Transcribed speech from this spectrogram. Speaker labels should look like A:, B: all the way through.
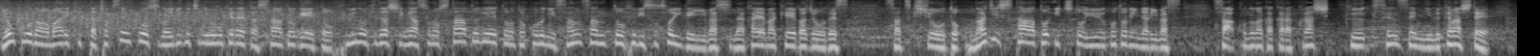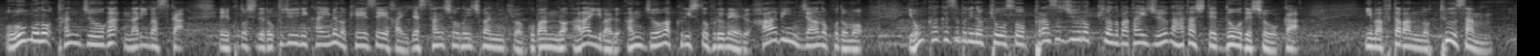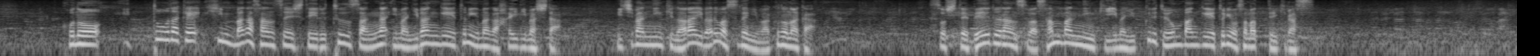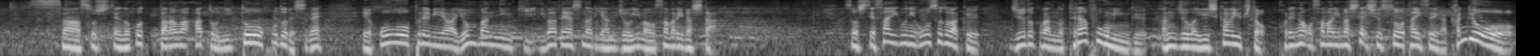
A: 4コーナーを回り切った直線コースの入り口に設けられたスタートゲート。冬の日差しがそのスタートゲートのところにさんさんと降り注いでいます。中山競馬場です。皐月賞と同じスタート位置ということになります。さあこの中からクラシック戦線に向けまして大物誕生がなりますか、えー、今年で62回目の京成杯です。単勝の1番人気は5番のアライバル。安城はクリストフルメール。ハービンジャーの子供。4ヶ月ぶりの競争。プラス16キロの馬体重が果たしてどうでしょうか？今2番のトゥーさん。この1頭だけ牝馬が参戦しているトゥーさんが今2番ゲートに馬が入りました。1番人気のアライバルはすでに枠の中。そしてベールランスは3番人気。今ゆっくりと4番ゲートに収まっていきます。さあそして残ったのはあと2頭ほどですね。え鳳凰プレミアは4番人気。岩田康成安城今収まりました。そして最後に大外枠16番のテラフォーミング鞍上は石川裕紀人これが収まりまして出走態勢が完了。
